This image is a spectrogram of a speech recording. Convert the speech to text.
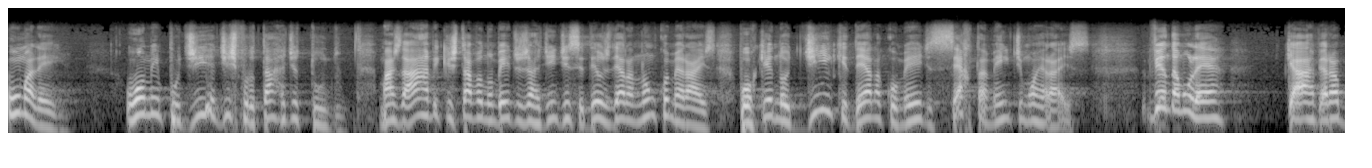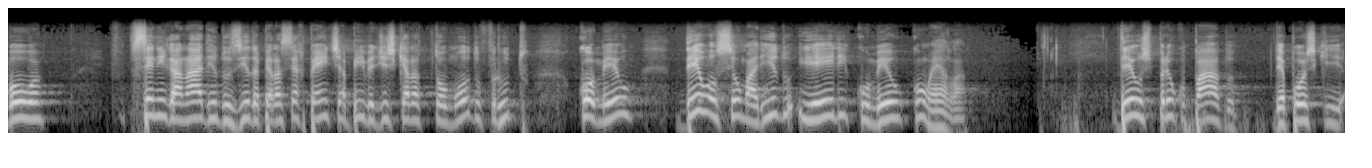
uma lei. O homem podia desfrutar de tudo, mas da árvore que estava no meio do jardim, disse Deus: dela não comerás, porque no dia em que dela comerdes, certamente morrerás. Vendo a mulher que a árvore era boa, sendo enganada e induzida pela serpente, a Bíblia diz que ela tomou do fruto, comeu, deu ao seu marido e ele comeu com ela. Deus preocupado depois que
